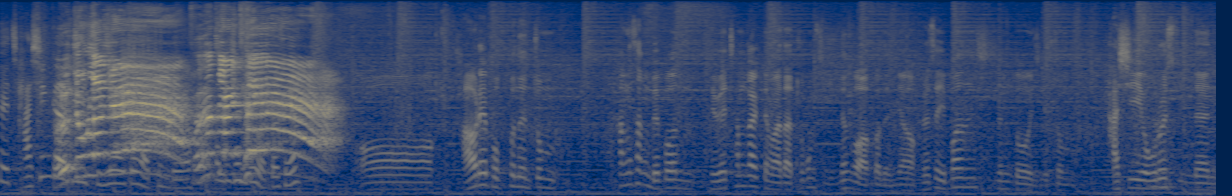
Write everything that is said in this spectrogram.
선수의 자신감이 왼쪽 중요할 것 같은데요. 변현재 박성준 선수 어떠세요? 어 가을의 버프는 좀 항상 매번 대회 참가할 때마다 조금씩 있는 것 같거든요. 그래서 이번 시즌도 이제 좀 다시 오를 수 있는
